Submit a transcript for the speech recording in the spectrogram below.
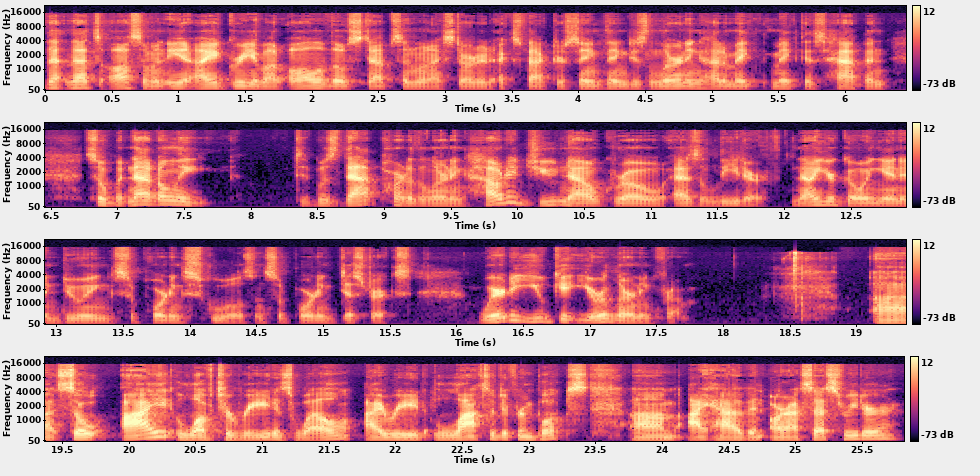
that that's awesome, and I agree about all of those steps. And when I started X Factor, same thing, just learning how to make make this happen. So, but not only did, was that part of the learning, how did you now grow as a leader? Now you're going in and doing supporting schools and supporting districts. Where do you get your learning from? Uh, so I love to read as well. I read lots of different books. Um, I have an RSS reader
